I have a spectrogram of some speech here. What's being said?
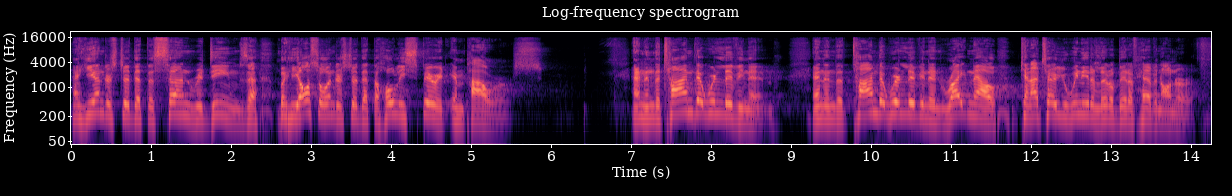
and he understood that the Son redeems, uh, but he also understood that the Holy Spirit empowers. And in the time that we're living in, and in the time that we're living in right now, can I tell you, we need a little bit of heaven on earth.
